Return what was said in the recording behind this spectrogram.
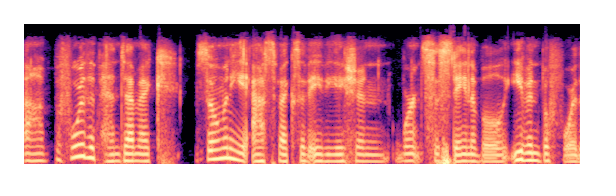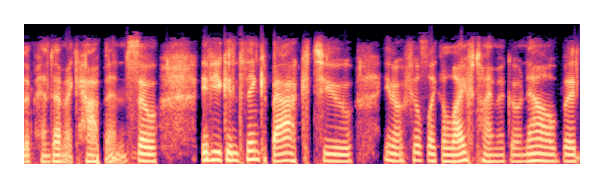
uh, before the pandemic, so many aspects of aviation weren't sustainable even before the pandemic happened. So if you can think back to, you know, it feels like a lifetime ago now, but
